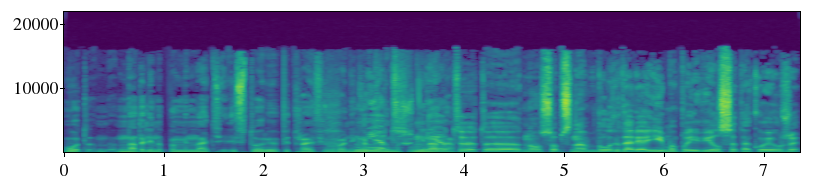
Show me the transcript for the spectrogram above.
Вот, надо ли напоминать историю Петра и Февронии, как нет, ты думаешь? Не нет, надо? это, ну, собственно, благодаря им и появился такой уже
